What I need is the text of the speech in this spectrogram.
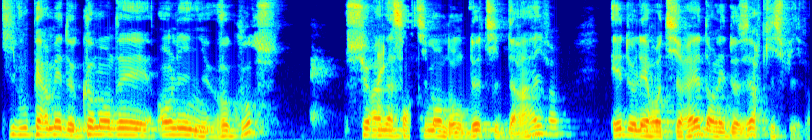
qui vous permet de commander en ligne vos courses sur un assortiment donc de type drive et de les retirer dans les deux heures qui suivent.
